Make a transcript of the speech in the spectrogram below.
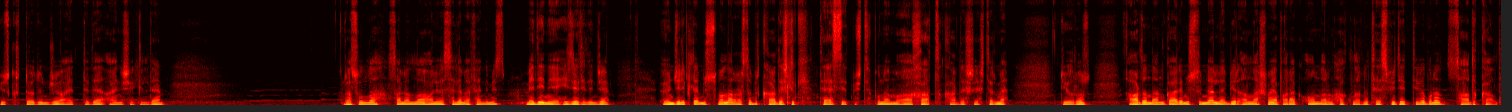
144. ayette de aynı şekilde. Resulullah sallallahu aleyhi ve sellem Efendimiz Medine'ye hicret edince öncelikle Müslümanlar arasında bir kardeşlik tesis etmişti. Buna muahat, kardeşleştirme diyoruz. Ardından gayrimüslimlerle bir anlaşma yaparak onların haklarını tespit etti ve buna sadık kaldı.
